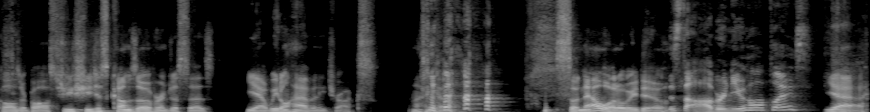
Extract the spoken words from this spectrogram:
Calls her boss. She she just comes over and just says, "Yeah, we don't have any trucks." And I go, so now what do we do? this the Auburn U-Haul place? Yeah.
